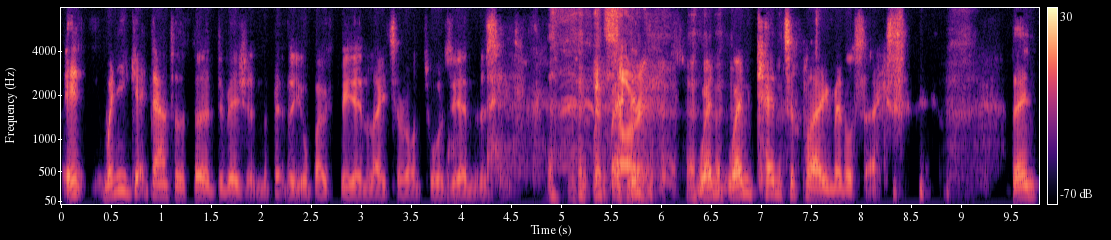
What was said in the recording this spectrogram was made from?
it, when you get down to the third division, the bit that you'll both be in later on towards the end of the season. Sorry. when when Kent are playing Middlesex, then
